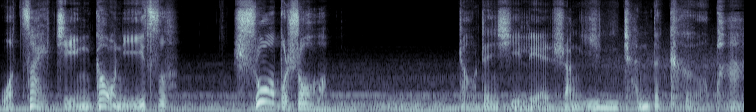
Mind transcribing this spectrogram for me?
我再警告你一次，说不说？赵珍惜脸上阴沉的可怕。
